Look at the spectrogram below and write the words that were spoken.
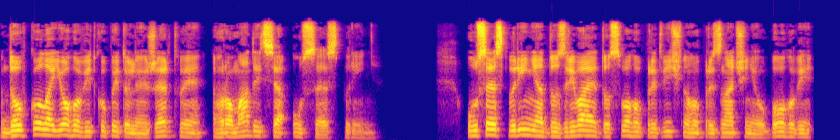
Довкола Його відкупительної жертви громадиться усе створіння. Усе створіння дозріває до свого предвічного призначення у Богові,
